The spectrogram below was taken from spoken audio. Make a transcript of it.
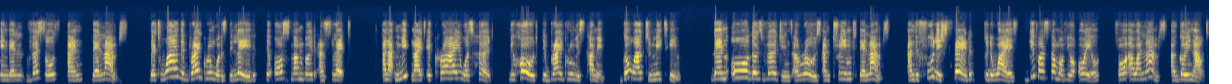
in their vessels and their lamps. But while the bridegroom was delayed, they all slumbered and slept. And at midnight, a cry was heard Behold, the bridegroom is coming. Go out to meet him. Then all those virgins arose and trimmed their lamps. And the foolish said to the wise, Give us some of your oil, for our lamps are going out.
